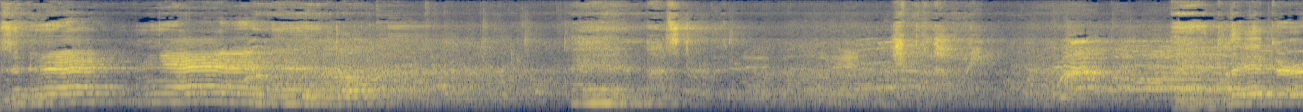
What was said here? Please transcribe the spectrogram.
and dog and mustard and bologna and liquor.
